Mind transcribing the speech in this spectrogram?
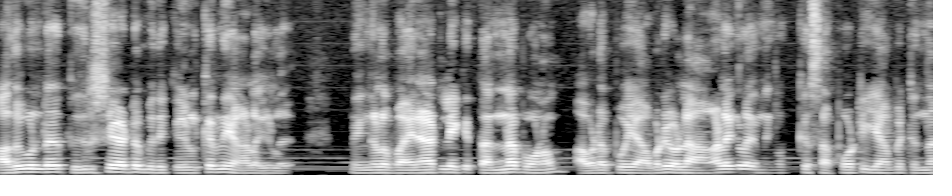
അതുകൊണ്ട് തീർച്ചയായിട്ടും ഇത് കേൾക്കുന്ന ആളുകൾ നിങ്ങൾ വയനാട്ടിലേക്ക് തന്നെ പോകണം അവിടെ പോയി അവിടെയുള്ള ആളുകളെ നിങ്ങൾക്ക് സപ്പോർട്ട് ചെയ്യാൻ പറ്റുന്ന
